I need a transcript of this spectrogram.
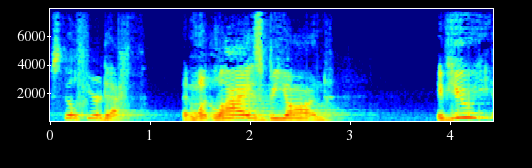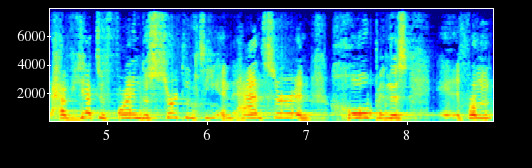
still fear death and what lies beyond, if you have yet to find the certainty and answer and hope in this, from,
